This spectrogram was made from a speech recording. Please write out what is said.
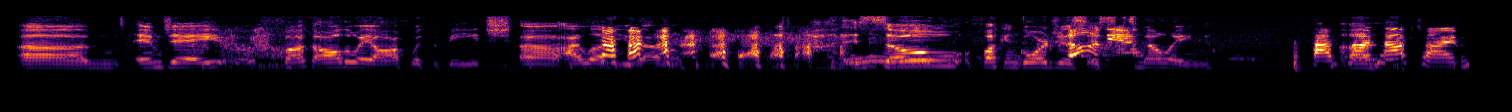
Um, MJ, fuck all the way off with the beach. Uh, I love you though. It's so fucking gorgeous. It's snowing. Halftime, Um, halftime,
